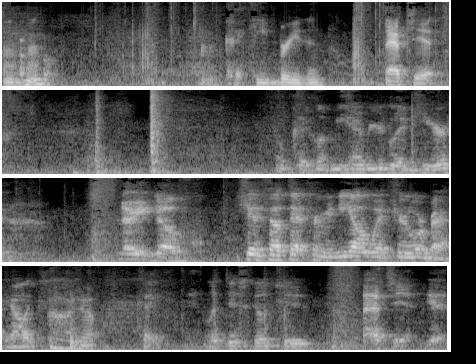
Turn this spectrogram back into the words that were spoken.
Uh-huh. Okay, keep breathing. That's it. Okay, let me have your leg here. There you go. You Should have felt that from your knee all the way up to your lower back, Alex. Oh, yep. Okay, let this go too. That's it, good.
